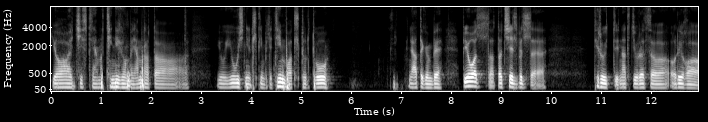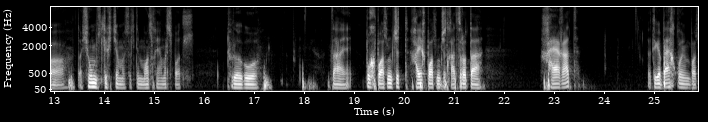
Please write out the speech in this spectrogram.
Йоо, чист ямар тэнийг юм бэ? Ямар одоо юу юу гэж нэрлэдэг юм бэлээ? Тим бодол төрдгөө яадаг юм бэ? Би бол одоо жишээлбэл э, тэр үед надад ерөөсөө өөрийгөө одоо шүүмжлэх юм эсвэл тийм молох ямарч бодол төрөөгөө за бүх боломжит хаях боломжит газруудаа хайгаад тэгээ байхгүй юм бол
